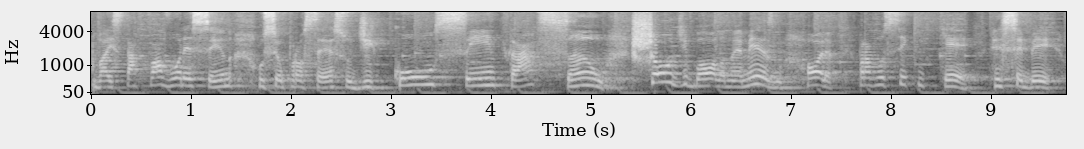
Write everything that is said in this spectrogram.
vai estar favorecendo o seu processo de concentração. Show de bola, não é mesmo? Olha, para você que quer receber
